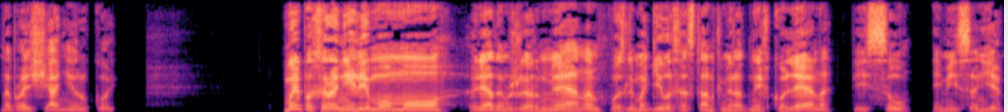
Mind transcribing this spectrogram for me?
на прощание рукой. Мы похоронили Момо рядом с Жерменом, возле могилы с останками родных Колена, Пейсу и Мейсонье.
